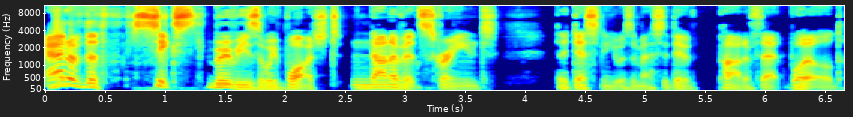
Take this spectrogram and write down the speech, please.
Out of the th- six movies that we've watched, none of it screamed that Destiny was a massive part of that world.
